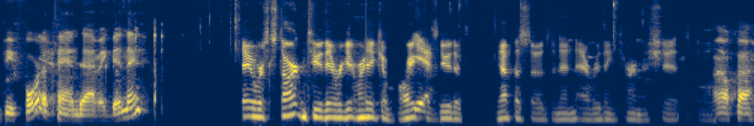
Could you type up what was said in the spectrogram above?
before the pandemic, didn't they? They were starting to. They were getting ready to take a break Yeah. to do the episodes, and then everything turned to shit. So. Okay.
